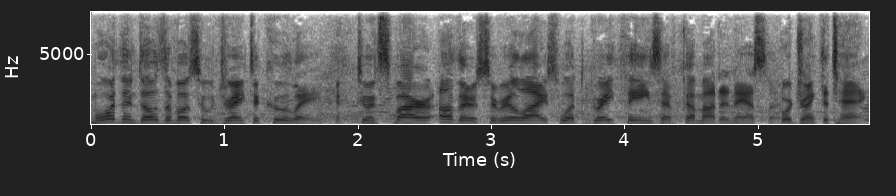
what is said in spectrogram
more than those of us who drank the Kool-Aid, to inspire others to realize what great things have come out of NASA. Or drank the Tang.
